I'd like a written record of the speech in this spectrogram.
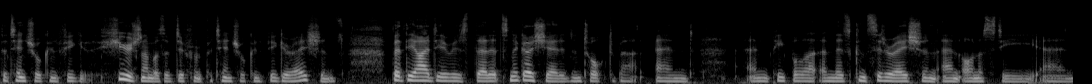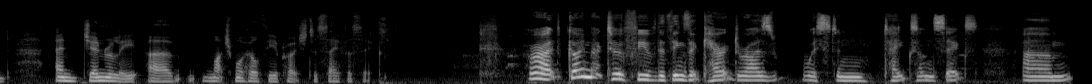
potential configure huge numbers of different potential configurations, but the idea is that it's negotiated and talked about, and and people are, and there's consideration and honesty and and generally a much more healthy approach to safer sex. All right, going back to a few of the things that characterise Western takes on sex. Um,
